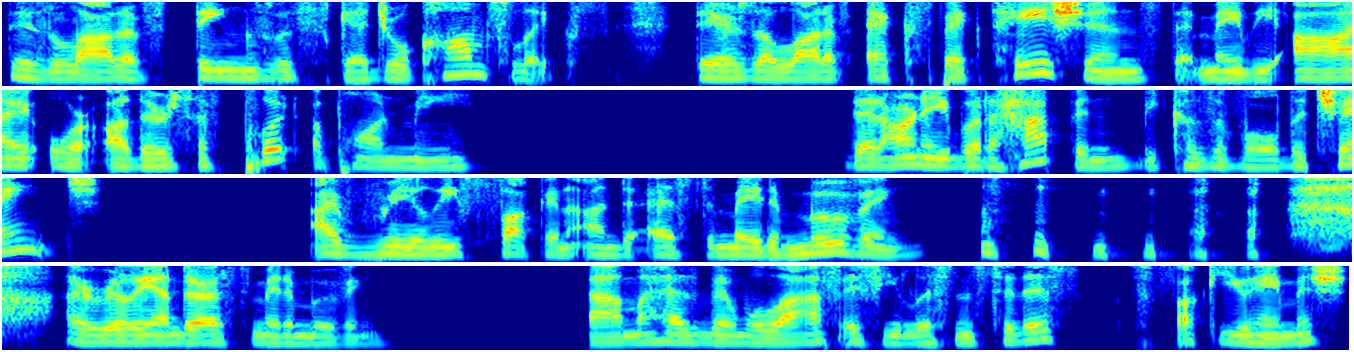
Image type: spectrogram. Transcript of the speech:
There's a lot of things with schedule conflicts. There's a lot of expectations that maybe I or others have put upon me that aren't able to happen because of all the change. I really fucking underestimated moving. I really underestimated moving. Uh, my husband will laugh if he listens to this. Fuck you, Hamish.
